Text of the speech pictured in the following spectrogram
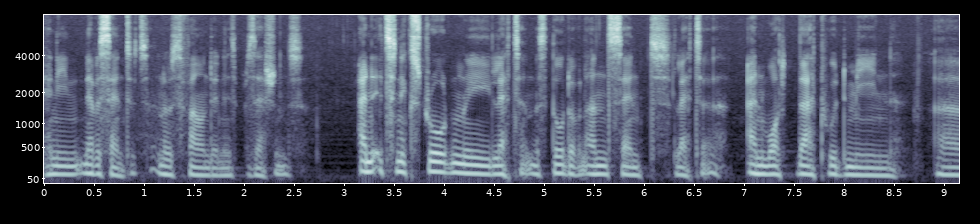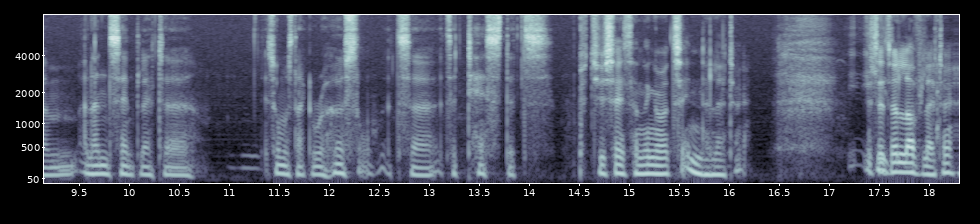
and he never sent it, and it was found in his possessions. And it's an extraordinary letter, and this thought of an unsent letter, and what that would mean. Um, an unsent letter, it's almost like a rehearsal. It's a, it's a test. It's Could you say something about what's in the letter? Is it a love letter?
